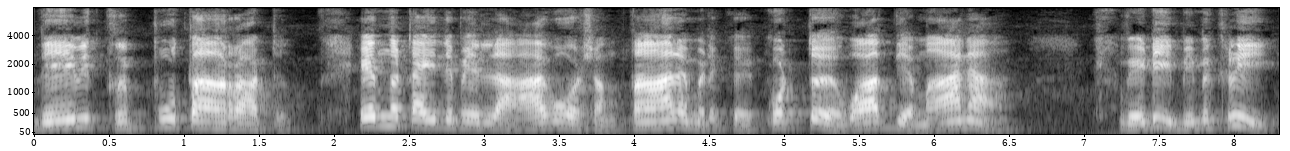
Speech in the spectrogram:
ദേവി തൃപ്പൂത്താറാട്ട്. എന്നിട്ട് അതിന്റെ പേരിൽ ആഘോഷം താലമെടുക്ക് കൊട്ട് വാദ്യം ആന വെടി മിമിക്രി.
